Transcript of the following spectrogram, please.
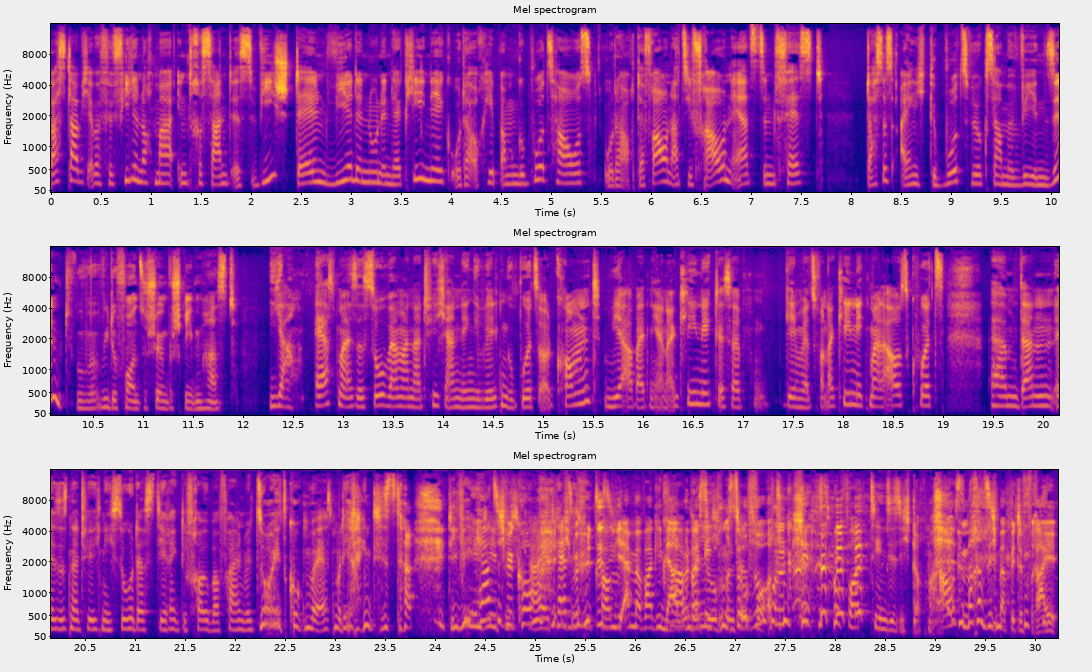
Was, glaube ich, aber für viele nochmal interessant ist, wie stellen wir denn nun in der Klinik oder auch Hebammen Geburtshaus oder auch der Frauenarzt, die Frauenärztin fest, dass es eigentlich geburtswirksame Wehen sind, wie du vorhin so schön beschrieben hast? Ja, erstmal ist es so, wenn man natürlich an den gewählten Geburtsort kommt. Wir arbeiten ja in der Klinik, deshalb gehen wir jetzt von der Klinik mal aus kurz. Ähm, dann ist es natürlich nicht so, dass direkt die Frau überfallen wird. So, jetzt gucken wir erstmal direkt, ist da die Herzlich willkommen. Herzlich ich würde Sie einmal vaginal untersuchen. untersuchen. Sofort. sofort ziehen Sie sich doch mal aus. Machen Sie sich mal bitte frei.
